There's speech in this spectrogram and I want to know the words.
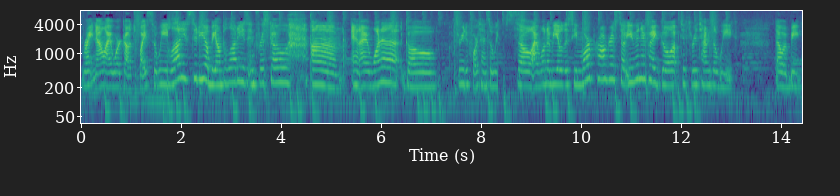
Right now i work out twice a week. Pilates studio beyond pilates in frisco. Um and i want to go three to four times a week. So I want to be able to see more progress. So even if I go up to three times a week, that would be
